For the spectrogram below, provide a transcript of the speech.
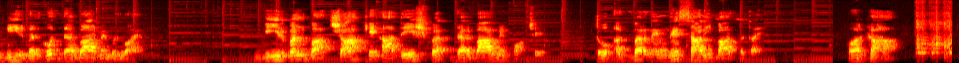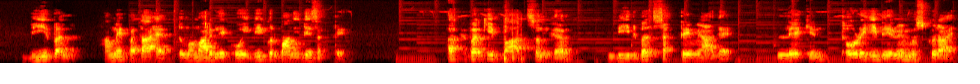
बीरबल को दरबार में बुलवाया। बीरबल बादशाह के आदेश पर दरबार में पहुँचे तो अकबर ने उन्हें सारी बात बताई और कहा, बीरबल, हमें पता है तुम हमारे लिए कोई भी कुर्बानी दे सकते अकबर की बात सुनकर बीरबल सकते में आ गए, लेकिन थोड़ी ही देर में मुस्कुराए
